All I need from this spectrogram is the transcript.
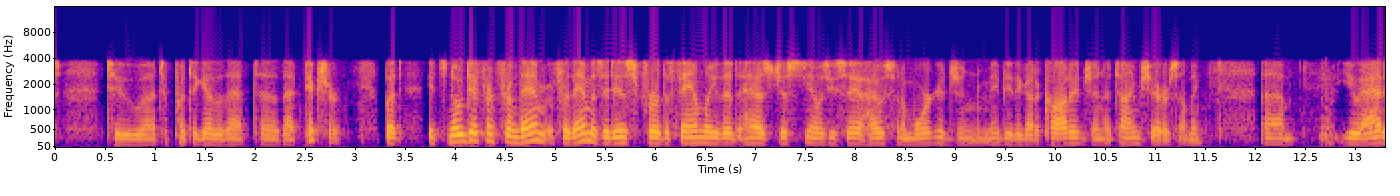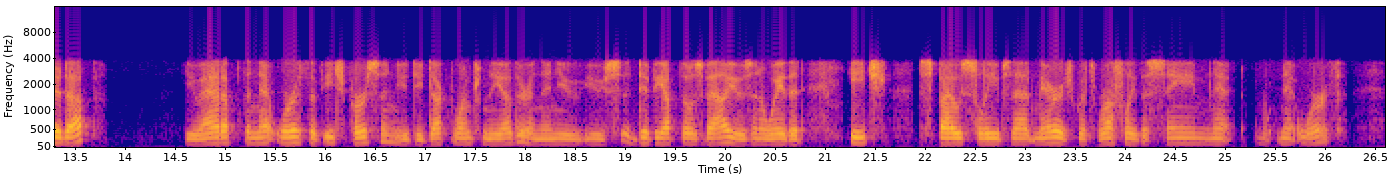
to uh, to put together that uh, that picture. But it's no different from them for them as it is for the family that has just you know as you say a house and a mortgage and maybe they got a cottage and a timeshare or something. Um, you add it up, you add up the net worth of each person, you deduct one from the other, and then you you divvy up those values in a way that each spouse leaves that marriage with roughly the same net net worth.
